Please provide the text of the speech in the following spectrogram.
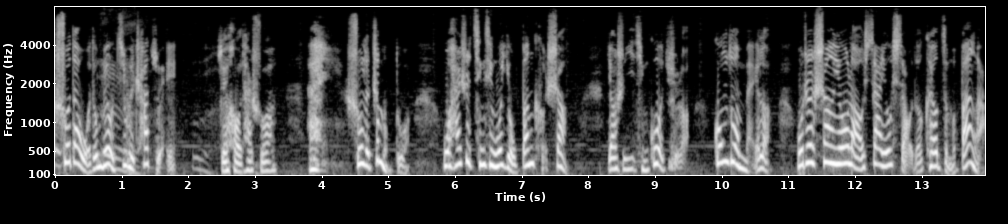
说到我都没有机会插嘴。最后他说：“哎，说了这么多，我还是庆幸我有班可上。要是疫情过去了，工作没了，我这上有老下有小的，可要怎么办啊？”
